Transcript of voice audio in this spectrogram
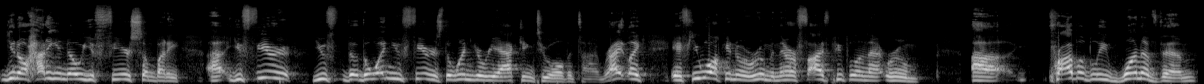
You know, how do you know you fear somebody? Uh, you fear, you, the, the one you fear is the one you're reacting to all the time, right? Like if you walk into a room and there are five people in that room, uh, probably one of them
